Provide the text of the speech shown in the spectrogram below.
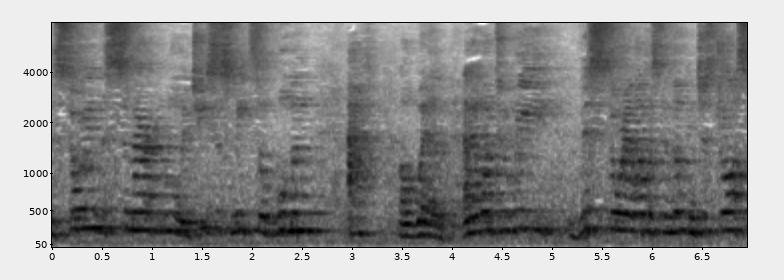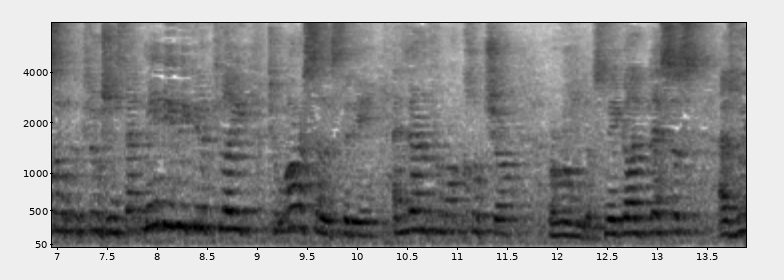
the story of the Samaritan woman. Jesus meets a woman at a well. And I want to read this story. I want us to look and just draw some conclusions that maybe we can apply to ourselves today and learn from our culture around us. May God bless us as we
